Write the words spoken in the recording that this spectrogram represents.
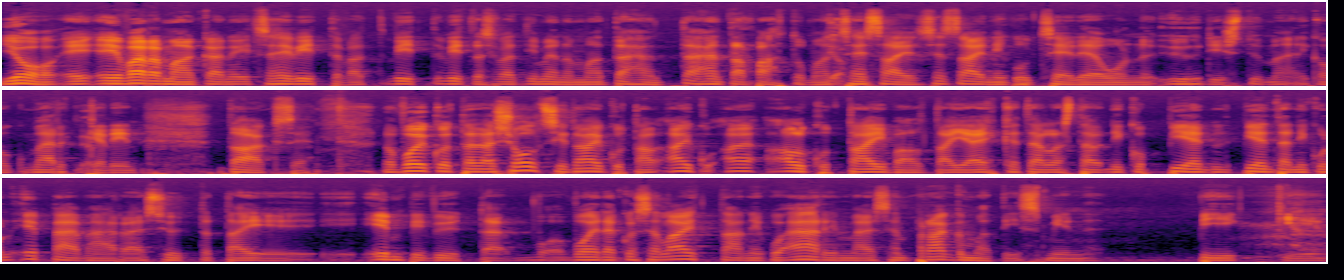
Joo ei, ei varmaankaan, itse he viittavat, viittasivat nimenomaan tähän, tähän tapahtumaan, että se sai, se sai niin kuin CDUn yhdistymään niin kuin Merkelin Joo. taakse. No voiko tätä Scholzin aiku, aiku, alkutaivalta ja ehkä tällaista niin kuin pien, pientä niin kuin epämääräisyyttä tai empivyyttä, voidaanko se laittaa niin kuin äärimmäisen pragmatismin piikkiin,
